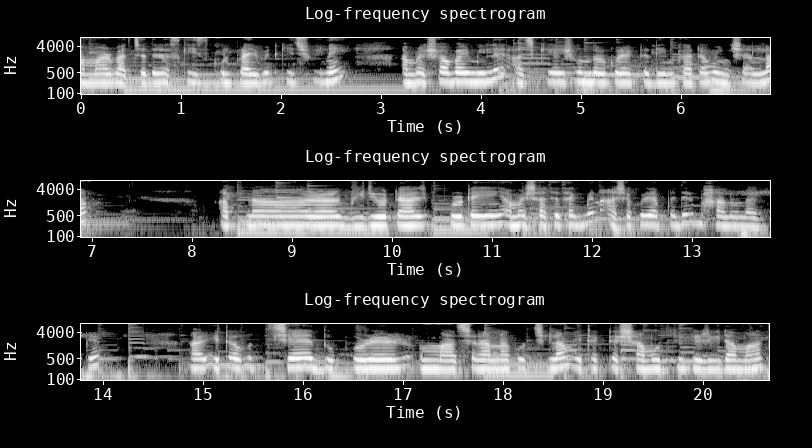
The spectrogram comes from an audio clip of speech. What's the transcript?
আমার বাচ্চাদের আজকে স্কুল প্রাইভেট কিছুই নেই। আমরা সবাই মিলে আজকে সুন্দর করে একটা দিন কাটাবো ইনশাল্লাহ আপনার ভিডিওটা পুরোটাই আমার সাথে থাকবেন। আশা করি আপনাদের ভালো লাগবে। আর এটা হচ্ছে দুপুরের মাছ রান্না করছিলাম। এটা একটা সামুদ্রিক রিডা মাছ।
